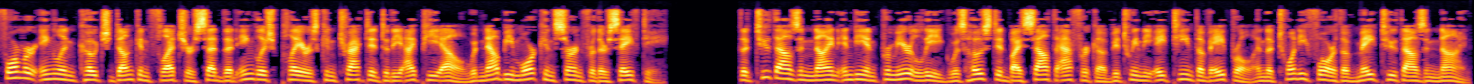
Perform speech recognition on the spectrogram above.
Former England coach Duncan Fletcher said that English players contracted to the IPL would now be more concerned for their safety. The 2009 Indian Premier League was hosted by South Africa between 18 April and 24 May 2009.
